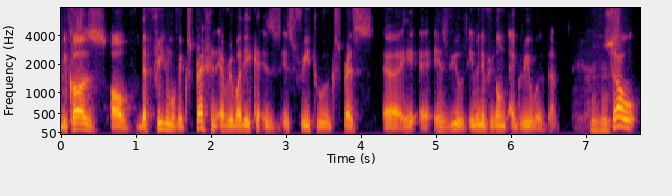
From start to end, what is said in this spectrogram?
because of the freedom of expression, everybody is, is free to express uh, his views, even if you don't agree with them. Mm-hmm. So,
